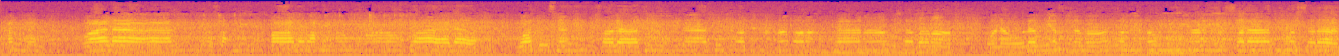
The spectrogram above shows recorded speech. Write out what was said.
العالمين وعلى آله قال رحمه الله تعالى وتسن صلاة إلى سترة حضرا كان أو سفرا ولو لم يخش مارا لقوله عليه الصلاة والسلام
